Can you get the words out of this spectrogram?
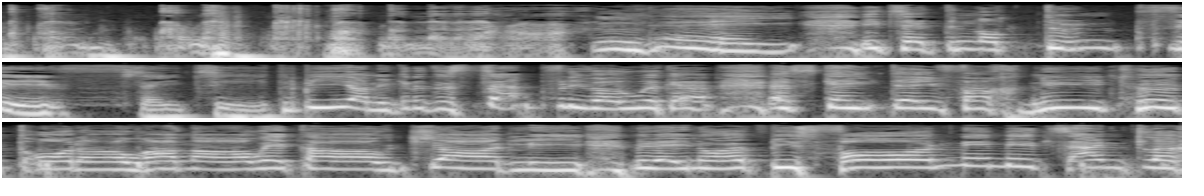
Nein, jetzt hat er noch Dümpfiff sagt sie. Dabei habe ich gerade ein Zäpfchen geben. Es geht einfach nicht. Heute oral, anal, egal, Charlie. Wir haben noch etwas vor. Nimm jetzt endlich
